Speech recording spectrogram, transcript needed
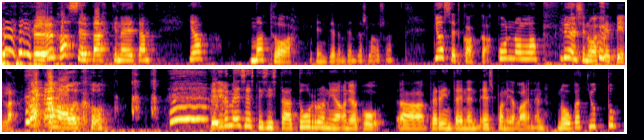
hasselpähkinöitä ja matoa. En tiedä, miten pitäisi lausua. Jos et kakkaa kunnolla, lyön sinua kepillä. Kakkahalko. Ja ilmeisesti siis tämä turronia on joku äh, perinteinen espanjalainen nougat-juttu.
